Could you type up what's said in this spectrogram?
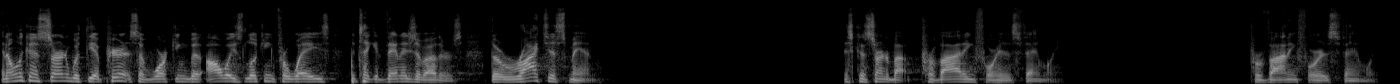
and only concerned with the appearance of working, but always looking for ways to take advantage of others. The righteous man is concerned about providing for his family. Providing for his family.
